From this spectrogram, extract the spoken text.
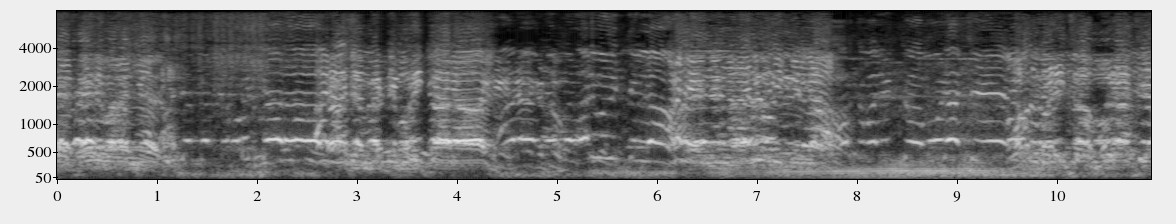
രാജ്യത്തിന്റെ പേര് പറഞ്ഞ് രാജ്യം വെട്ടിമുറിക്കാനായി. അനുവദിക്കില്ല. ഞങ്ങൾ അനുവദിക്കില്ല. ഭരിച്ചോ മൂരാജി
